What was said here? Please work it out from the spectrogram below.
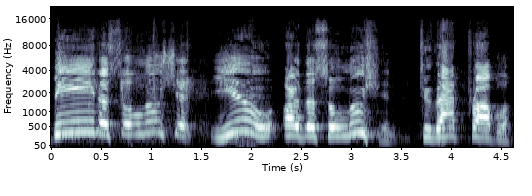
Be the solution. You are the solution to that problem.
